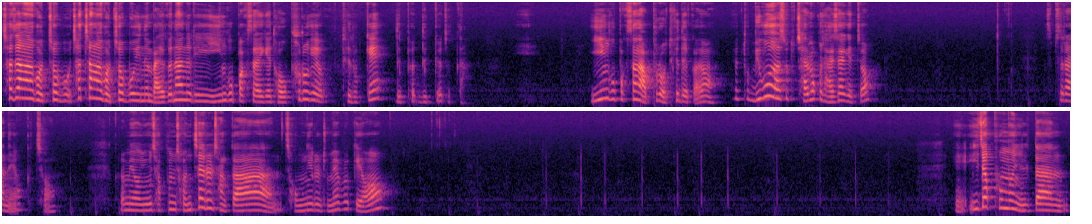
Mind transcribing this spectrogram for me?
차장을 거쳐 차창을 거쳐 보이는 맑은 하늘이 이인국 박사에게 더욱 푸르게 느껴, 느껴졌다. 이인국 박사는 앞으로 어떻게 될까요? 또 미국에 가서 또 잘 먹고 잘 살겠죠? 씁쓸하네요. 그쵸? 그러면 이 작품 전체를 잠깐 정리를 좀 해볼게요. 예, 이 작품은 일단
